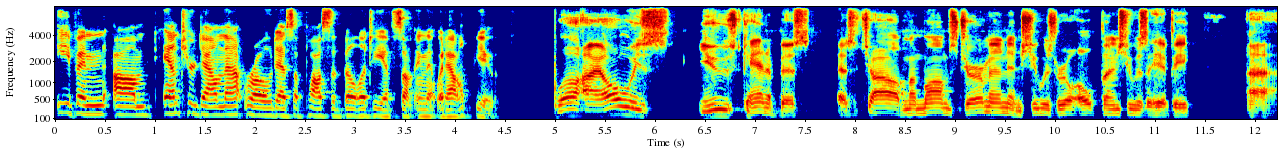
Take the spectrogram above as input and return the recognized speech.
even um, enter down that road as a possibility of something that would help you? Well, I always used cannabis as a child. My mom's German and she was real open. She was a hippie. Uh,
